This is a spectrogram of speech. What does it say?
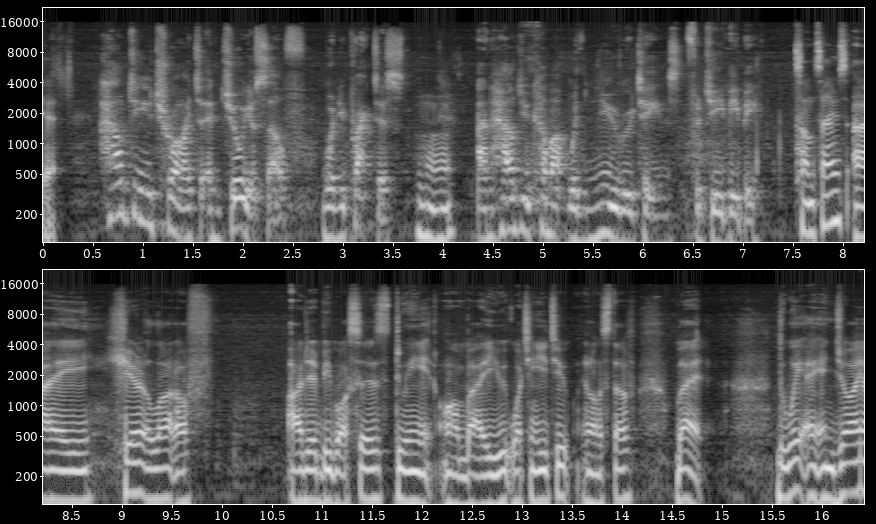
yeah. How do you try to enjoy yourself when you practice? And how do you come up with new routines for GBB? Sometimes I hear a lot of other beatboxers doing it on by watching YouTube and all that stuff, but the way I enjoy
